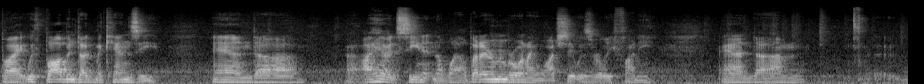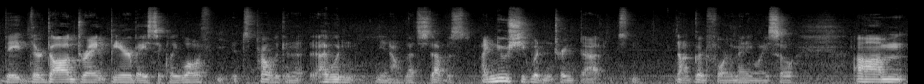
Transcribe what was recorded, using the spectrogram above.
by with Bob and Doug McKenzie. And uh, I haven't seen it in a while, but I remember when I watched it, it was really funny. And um, they their dog drank beer basically. Well, if, it's probably gonna. I wouldn't. You know, that's that was. I knew she wouldn't drink that. It's not good for them anyway. So, um,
